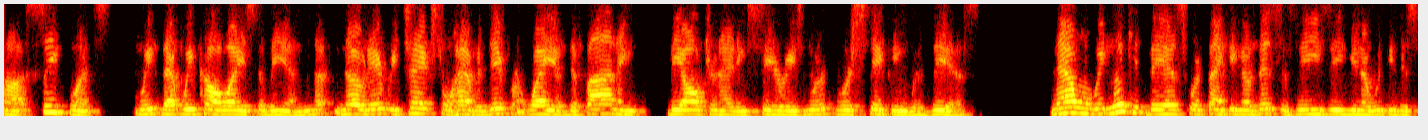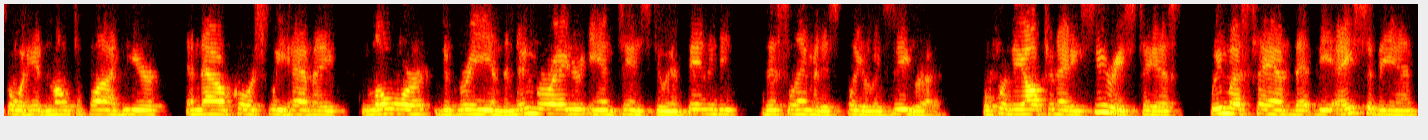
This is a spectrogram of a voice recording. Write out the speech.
uh, sequence we, that we call A sub n. Note every text will have a different way of defining the alternating series. We're, we're sticking with this. Now, when we look at this, we're thinking, oh, this is easy. You know, we can just go ahead and multiply here. And now, of course, we have a lower degree in the numerator, n tends to infinity. This limit is clearly zero. Well, for the alternating series test, we must have that the a sub n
